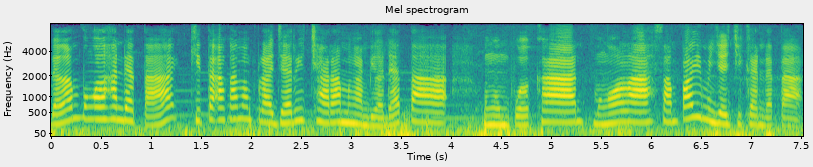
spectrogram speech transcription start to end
Dalam pengolahan data, kita akan mempelajari cara mengambil data, mengumpulkan, mengolah, sampai menjanjikan data.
